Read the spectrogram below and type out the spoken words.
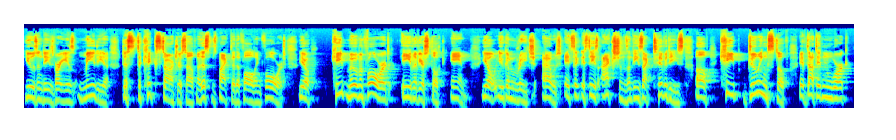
using these various media just to kickstart yourself. Now, this was back to the falling forward. You know, keep moving forward even if you're stuck in you know you can reach out it's it's these actions and these activities of keep doing stuff if that didn't work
